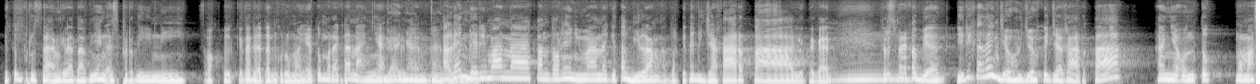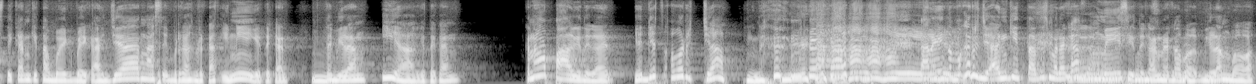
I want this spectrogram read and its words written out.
itu perusahaan kereta apinya nggak seperti ini. Waktu kita datang ke rumahnya itu mereka nanya gitu kan. nyangka Kalian gitu. dari mana? Kantornya di mana? Kita bilang kantor kita di Jakarta gitu kan. Terus mereka bilang, "Jadi kalian jauh-jauh ke Jakarta hanya untuk memastikan kita baik-baik aja ngasih berkas-berkas ini gitu kan." Kita bilang, "Iya" gitu kan. Kenapa gitu kan? Ya that's our job. Gitu. Karena itu pekerjaan kita. Terus mereka amazed gitu kan. Mereka bilang bahwa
